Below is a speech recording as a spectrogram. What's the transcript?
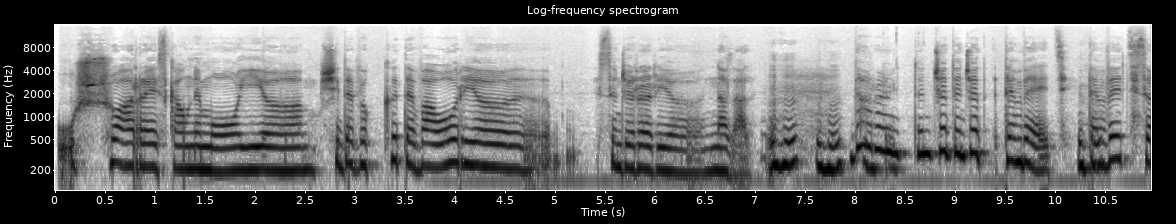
ușoare scaune moi uh, și de vreo câteva ori uh, sângerări uh, nazale. Uh-huh, uh-huh, Dar okay. încet, încet te înveți. Uh-huh. Te înveți să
